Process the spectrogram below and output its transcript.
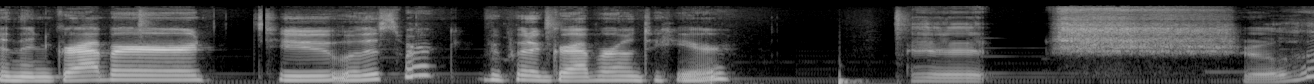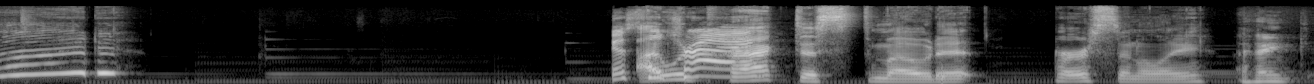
And then grabber to. Will this work? If we put a grabber onto here. It should. Guess I we'll would try. practice mode it personally. I think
